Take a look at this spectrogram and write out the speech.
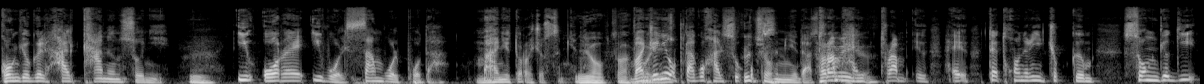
공격을 할 가능성이 음. 이 올해 2월, 3월보다 많이 떨어졌습니다. 이제 없다. 완전히 거의. 없다고 할수 그렇죠. 없습니다. 사람이 트럼프, 그- 트럼프 에, 대통령이 조금 성격이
